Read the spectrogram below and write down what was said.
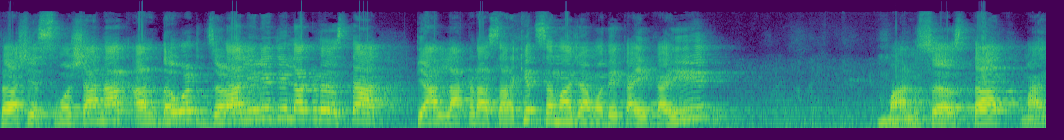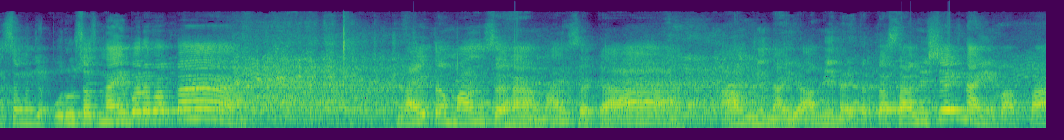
तर असे स्मशानात अर्धवट जळालेले जे लाकडं असतात त्या लाकडासारखेच समाजामध्ये काही काही माणसं असतात. माणसं म्हणजे पुरुषच नाही बरं बाप्पा नाही तर माणसं हा माणसं का? आम्ही नाही आम्ही नाही तर तसा विषय नाही बाप्पा.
